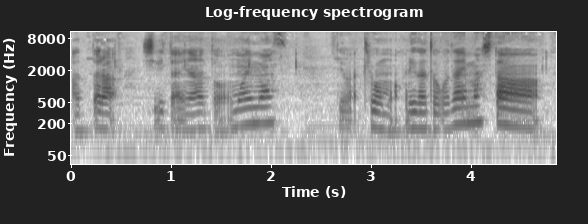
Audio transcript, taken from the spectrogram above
あったら知りたいなと思います。では今日もありがとうございました。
